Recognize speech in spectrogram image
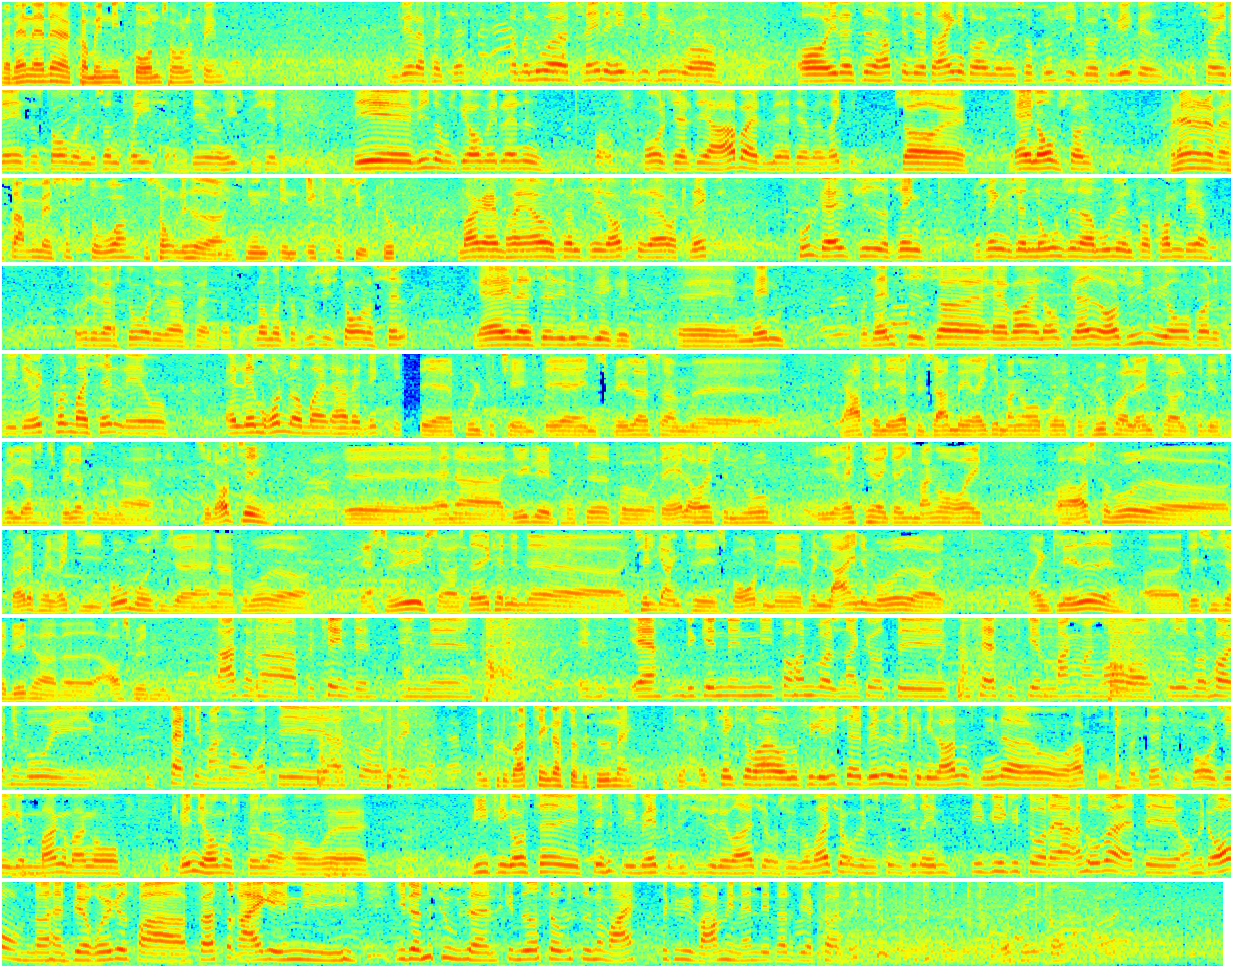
Hvordan er det at komme ind i Sportens Hall of Fame? Jamen, det er da fantastisk. Når man nu har trænet hele sit liv, og, og et eller andet sted haft den der drengedrøm, og det så pludselig blev til virkelighed, og så i dag så står man med sådan en pris. Altså, det er jo noget helt specielt. Det øh, vidner måske om et eller andet for, forhold til alt det, jeg har arbejdet med, at det har været rigtigt. Så øh, jeg er enormt stolt. Hvordan er det at være sammen med så store personligheder i sådan en, en eksklusiv klub? Mange af dem har jeg jo sådan set op til, da jeg var knægt. Fuldt altid og tænkt, på tænk, hvis jeg nogensinde har muligheden for at komme der, så vil det være stort i hvert fald. Og når man så pludselig står der selv, det er et eller andet sted lidt uvirkeligt. Øh, men på den anden side, så er jeg bare enormt glad og også ydmyg over for det, fordi det er jo ikke kun mig selv, det er jo alle dem rundt om mig, der har været vigtigt. Det er fuldt fortjent. Det er en spiller, som øh, jeg har haft den ære at spille sammen med i rigtig mange år, både på klubhold og landshold, så det er selvfølgelig også en spiller, som man har set op til. Øh, han har virkelig præsteret på det allerhøjeste niveau i rigtig, rigtig, rigtig mange år, ikke? og har også formået at gøre det på en rigtig god måde, synes jeg. Han har formået at være seriøs og stadig kan den der tilgang til sporten med, på en lejende måde og, og en glæde, og det synes jeg virkelig har været afsmittende. Lars han har fortjent det. En, øh, et, ja, det legende inden i for håndbolden har gjort det fantastisk gennem mange, mange år og spillet på et højt niveau i ufattelig mange år, og det har jeg stor respekt for. Hvem kunne du godt tænke dig at stå ved siden af? Det har jeg ikke tænkt så meget over. Nu fik jeg lige taget et billede med Camilla Andersen. Hende har jeg jo haft et fantastisk forhold til igennem mange, mange år. En kvindelig håndboldspiller, og øh, vi fik også taget et selfie med den, og vi synes jo, det er meget sjovt. Så det går meget sjovt, hvis jeg stod ved siden af hende. Det er virkelig stort, og jeg håber, at øh, om et år, når han bliver rykket fra første række ind i Idrættens Hus, at han skal ned og stå ved siden af mig, så kan vi varme hinanden lidt, når det bliver koldt. Ikke? Okay, godt.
